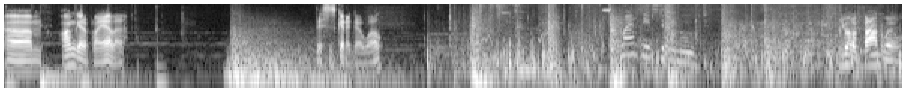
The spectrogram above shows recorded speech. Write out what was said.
Um, I'm gonna play Ela. This is gonna go well. Plant needs to be moved. You got a fan wheel.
